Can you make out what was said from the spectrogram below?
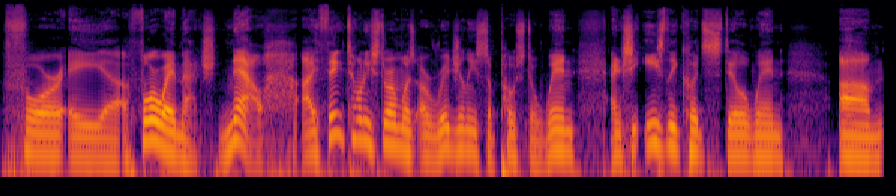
for a, uh, a four way match. Now, I think Toni Storm was originally supposed to win, and she easily could still win. Um,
